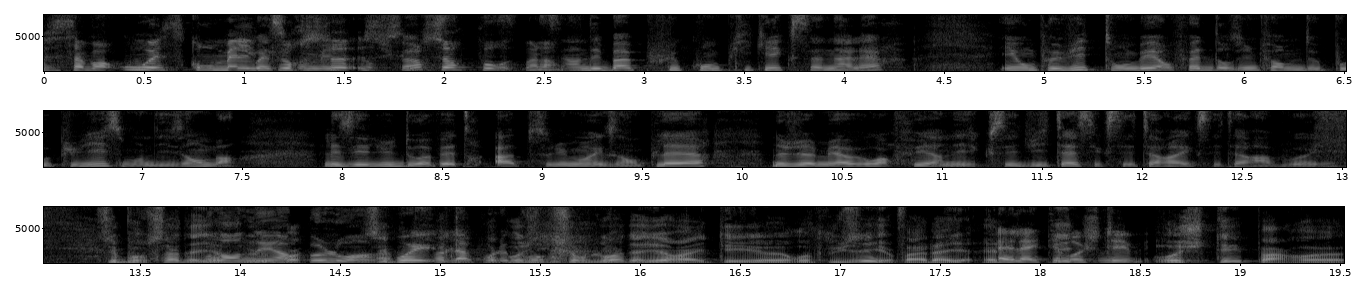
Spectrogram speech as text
Savoir où est-ce qu'on met le met curseur, le curseur? curseur pour. Voilà. C'est un débat plus compliqué que ça n'a l'air. Et on peut vite tomber en fait dans une forme de populisme en disant ben, les élus doivent être absolument exemplaires, ne jamais avoir fait un excès de vitesse, etc. etc. Vous voyez C'est pour ça d'ailleurs. On en que- est un peu loin, C'est là. pour Oui, ça que là, la coup. proposition de loi d'ailleurs a été euh, refusée. Enfin, elle a, Elle a été rejetée. Rejetée par. euh,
